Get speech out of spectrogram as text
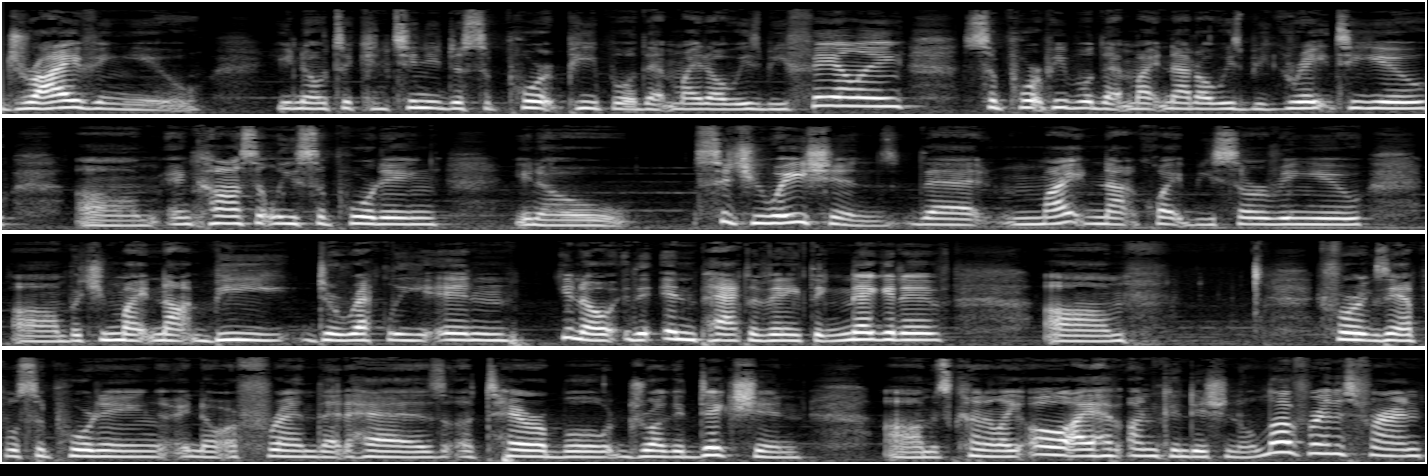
driving you you know, to continue to support people that might always be failing, support people that might not always be great to you, um, and constantly supporting, you know, situations that might not quite be serving you, um, but you might not be directly in, you know, the impact of anything negative. Um, for example, supporting you know a friend that has a terrible drug addiction, um, it's kind of like, oh, I have unconditional love for this friend.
